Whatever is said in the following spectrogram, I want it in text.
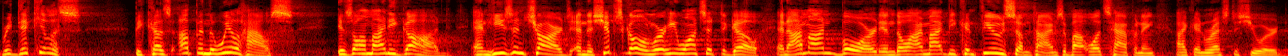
ridiculous because up in the wheelhouse is Almighty God and He's in charge and the ship's going where He wants it to go. And I'm on board, and though I might be confused sometimes about what's happening, I can rest assured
